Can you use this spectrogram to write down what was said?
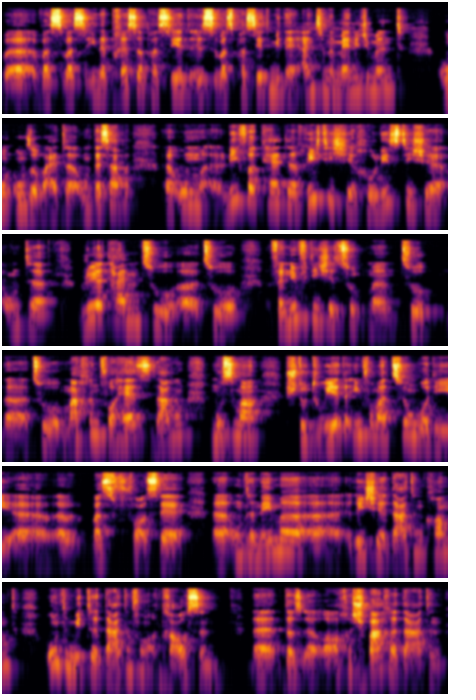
äh, äh, was, was in der Presse passiert ist, was passiert mit dem einzelnen Management und, und so weiter. Und deshalb, äh, um Lieferkette richtig holistische und äh, Realtime zu, äh, zu vernünftige zu, äh, zu, äh, zu machen, vorhersagen, muss man strukturierte Informationen, wo die äh, äh, was aus der äh, unternehmerische Daten kommt und mit Daten von draußen äh, das, äh, auch Sprachdaten.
